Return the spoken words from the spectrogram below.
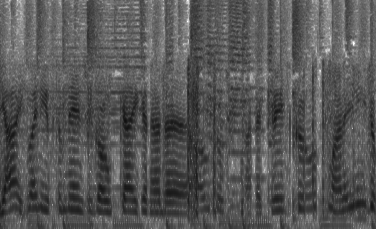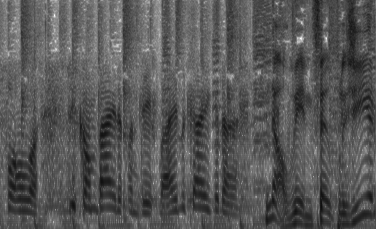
Ja, ik weet niet of de mensen komen kijken naar de auto's, naar de Curls. Maar in ieder geval, je kan beide van dichtbij bekijken daar. Nou Wim, veel plezier.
